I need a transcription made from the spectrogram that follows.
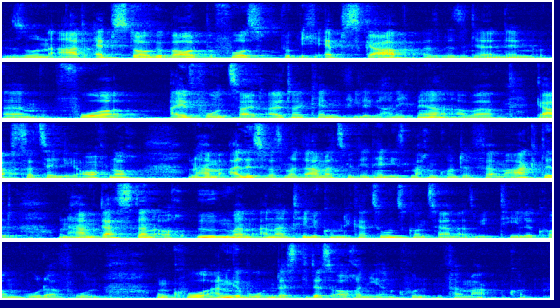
so eine Art App Store gebaut, bevor es wirklich Apps gab. Also wir sind ja in dem ähm, Vor- iPhone-Zeitalter, kennen viele gar nicht mehr, aber gab es tatsächlich auch noch und haben alles, was man damals mit den Handys machen konnte, vermarktet und haben das dann auch irgendwann anderen Telekommunikationskonzernen, also wie Telekom, Vodafone und Co. angeboten, dass die das auch an ihren Kunden vermarkten konnten.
